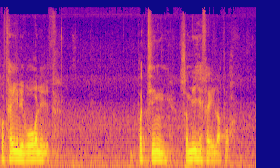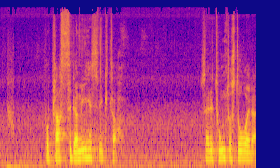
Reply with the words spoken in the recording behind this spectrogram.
på feil i våre liv, på ting som vi har feila på, på plasser der vi har svikta, så er det tungt å stå i det.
